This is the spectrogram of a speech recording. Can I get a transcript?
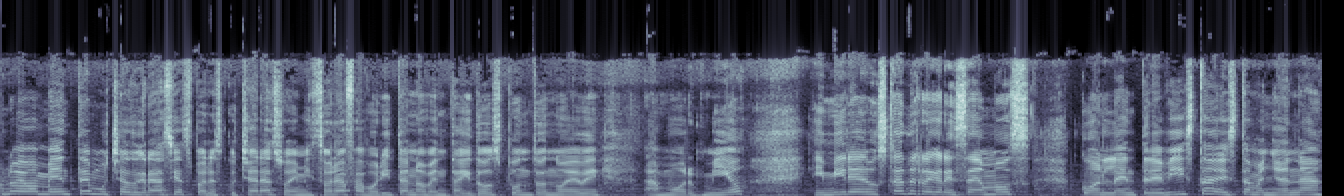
igualmente, muchas gracias por escuchar a su emisora favorita 92.9, Amor Mío. Y mire, usted regresemos con la entrevista esta mañana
